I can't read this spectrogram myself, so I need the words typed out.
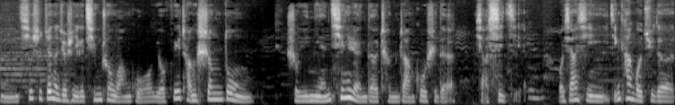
嗯，其实真的就是一个青春王国，有非常生动属于年轻人的成长故事的。小细节，我相信已经看过去的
